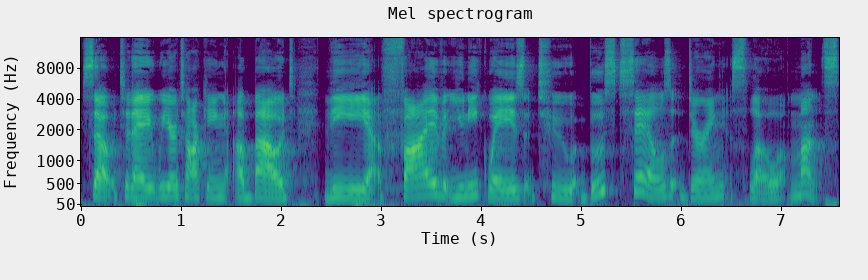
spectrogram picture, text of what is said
So, today we are talking about the five unique ways to boost sales during slow months.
